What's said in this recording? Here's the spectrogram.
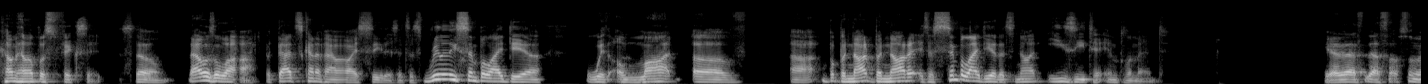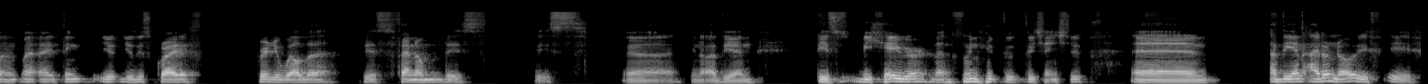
Come help us fix it. So that was a lot, but that's kind of how I see this. It's a really simple idea with a mm-hmm. lot of uh, but but not but not a, it's a simple idea that's not easy to implement. Yeah, that's that's awesome. I think you you describe pretty well the this phenomenon, this this uh, you know at the end this behavior that we need to, to change to, and at the end I don't know if if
